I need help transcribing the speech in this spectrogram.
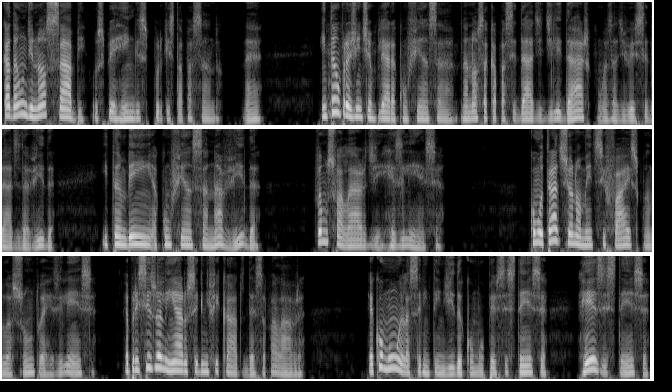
Cada um de nós sabe os perrengues por que está passando, né? Então, para a gente ampliar a confiança na nossa capacidade de lidar com as adversidades da vida e também a confiança na vida, vamos falar de resiliência. Como tradicionalmente se faz quando o assunto é resiliência, é preciso alinhar o significado dessa palavra. É comum ela ser entendida como persistência, resistência,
